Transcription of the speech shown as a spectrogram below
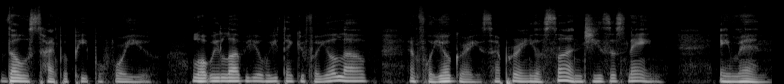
those type of people for you. Lord, we love you and we thank you for your love and for your grace. I pray in your son, Jesus' name. Amen.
